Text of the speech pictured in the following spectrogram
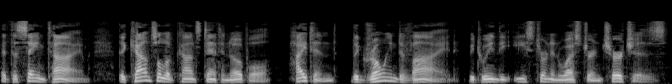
At the same time, the Council of Constantinople heightened the growing divide between the Eastern and Western churches.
